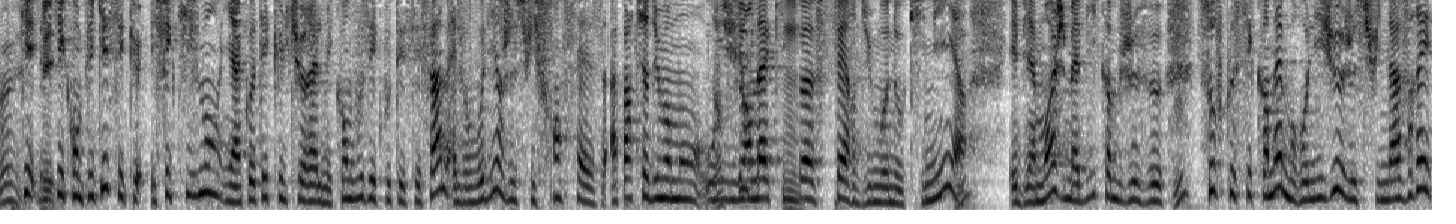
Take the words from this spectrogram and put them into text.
Ce qui, est, ce qui est compliqué, c'est qu'effectivement, il y a un côté culturel, mais quand vous écoutez ces femmes, elles vont vous dire je suis française. À partir du moment où Bien il y en a qui Mm. peuvent faire du monokini, eh bien moi je m'habille comme je veux. Sauf que c'est quand même religieux, je suis navrée.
